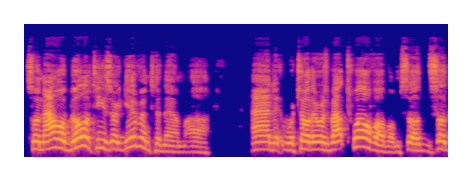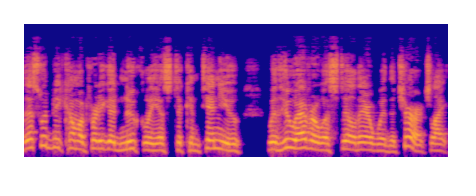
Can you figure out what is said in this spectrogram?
So now abilities are given to them, uh, and we're told there was about twelve of them. So so this would become a pretty good nucleus to continue with whoever was still there with the church. Like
